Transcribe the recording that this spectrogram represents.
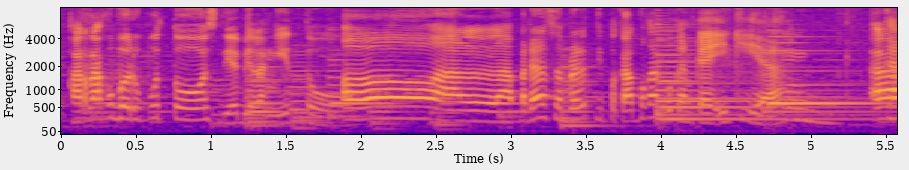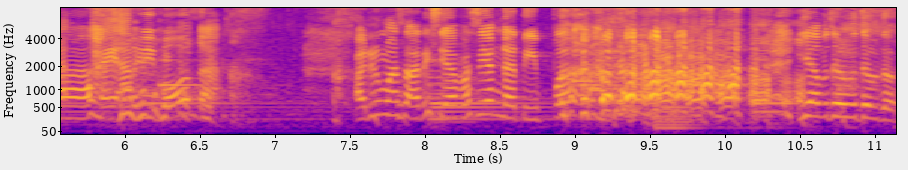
Karena aku baru putus, dia bilang gitu. Oh, alah. Padahal sebenarnya tipe kamu kan bukan kayak Iki ya. Ka- Ah. kayak Ari Wibowo nggak? Aduh Mas Ari siapa sih yang nggak tipe? Iya betul betul betul.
